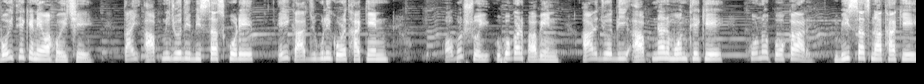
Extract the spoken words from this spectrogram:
বই থেকে নেওয়া হয়েছে। তাই আপনি যদি বিশ্বাস করে এই কাজগুলি করে থাকেন, অবশ্যই উপকার পাবেন। আর যদি আপনার মন থেকে কোনো প্রকার বিশ্বাস না থাকে,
